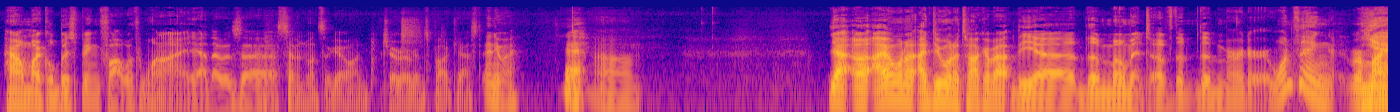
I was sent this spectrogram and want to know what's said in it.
How Michael Bisping fought with one eye. Yeah, that was uh, seven months ago on Joe Rogan's podcast. Anyway, Yeah. um, yeah, uh, I want to. I do want to talk about the uh, the moment of the the murder. One thing remind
